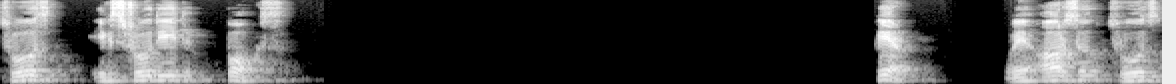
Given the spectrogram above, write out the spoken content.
Choose Extruded Boss. Here, we also choose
